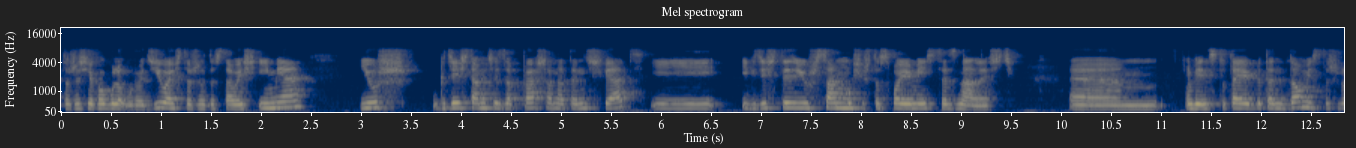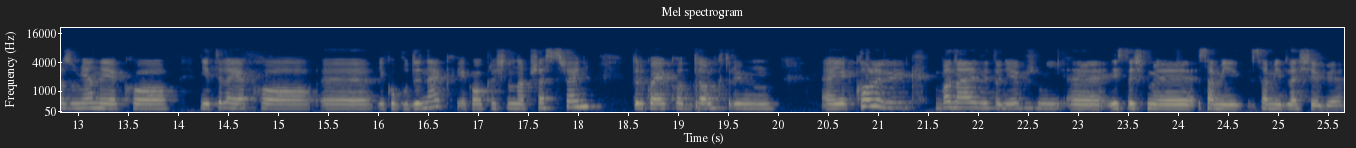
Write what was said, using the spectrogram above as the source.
to, że się w ogóle urodziłeś, to, że dostałeś imię, już gdzieś tam cię zaprasza na ten świat i, i gdzieś ty już sam musisz to swoje miejsce znaleźć. Um, więc tutaj jakby ten dom jest też rozumiany jako nie tyle jako, y, jako budynek, jako określona przestrzeń, tylko jako dom, którym e, jakkolwiek banalnie to nie brzmi, e, jesteśmy sami, sami dla siebie.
